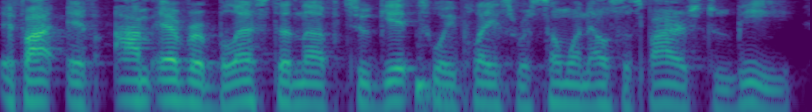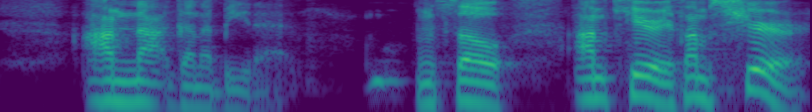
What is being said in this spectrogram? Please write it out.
if I if I'm ever blessed enough to get to a place where someone else aspires to be, I'm not gonna be that. And so I'm curious. I'm sure.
